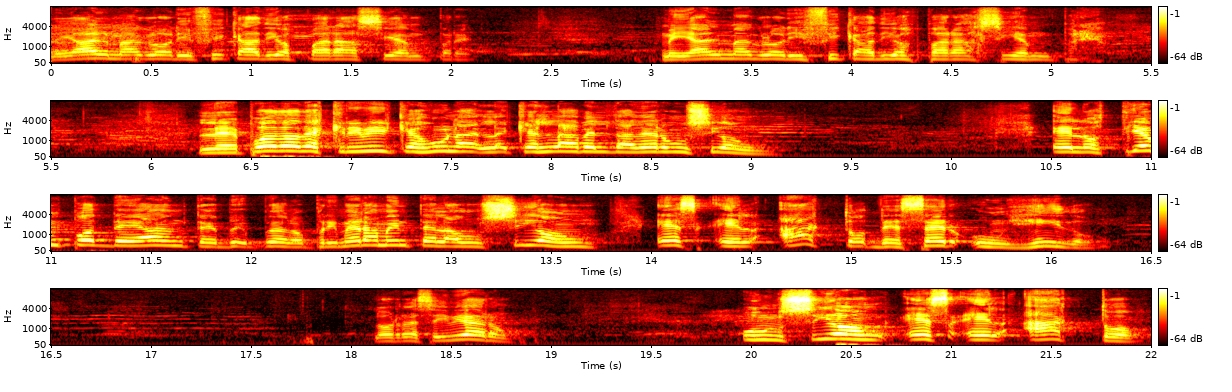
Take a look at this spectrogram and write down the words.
Mi alma glorifica a Dios para siempre. Mi alma glorifica a Dios para siempre. Le puedo describir que es, una, que es la verdadera unción. En los tiempos de antes, bueno, primeramente la unción es el acto de ser ungido. ¿Lo recibieron? Unción es el acto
